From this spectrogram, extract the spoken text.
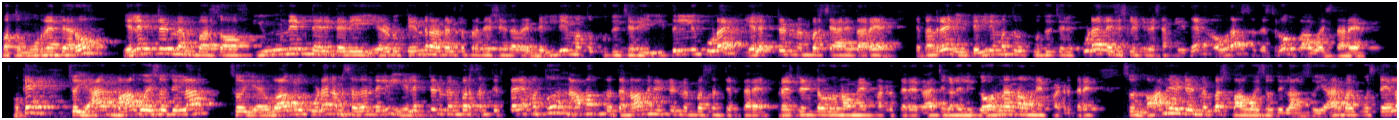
ಮತ್ತು ಮೂರನೇದ್ದು ಯಾರು? Elected members of union territory ಎರಡು ಕೇಂದ್ರ ಆಡಳಿತ ಪ್ರದೇಶ ಇದಾವೆ. ಡೆಲ್ಲಿ ಮತ್ತು ಪುದುಚೇರಿ. ಇದರಲ್ಲಿ ಕೂಡ ಎಲೆಕ್ಟೆಡ್ ಮೆಂಬರ್ಸ್ ಯಾರಿದ್ದಾರೆ? ಯಾಕಂದ್ರೆ ಈ ಡೆಲ್ಲಿ ಮತ್ತು ಪುದುಚೇರಿ ಕೂಡ ಲೆಜಿಸ್ಲೇಟಿವ್ ಅಸೆಂಬ್ಲಿ ಇದೆ. ಅವರ ಸದಸ್ಯರು ಭಾಗವಹಿಸ್ತಾರೆ. ಓಕೆ ಸೊ ಯಾರು ಭಾಗವಹಿಸೋದಿಲ್ಲ ಸೊ ಯಾವಾಗ್ಲೂ ಕೂಡ ನಮ್ಮ ಸದನದಲ್ಲಿ ಎಲೆಕ್ಟೆಡ್ ಮೆಂಬರ್ಸ್ ಅಂತ ಇರ್ತಾರೆ ಮತ್ತು ನಾಮಕೃತ ನಾಮಿನೇಟೆಡ್ ಮೆಂಬರ್ಸ್ ಅಂತ ಇರ್ತಾರೆ. ಪ್ರೆಸಿಡೆಂಟ್ ಅವರು ನಾಮಿನೇಟ್ ಮಾಡಿರ್ತಾರೆ, ರಾಜ್ಯಗಳಲ್ಲಿ ಗವರ್ನರ್ ನಾಮಿನೇಟ್ ಮಾಡಿರ್ತಾರೆ. ಸೊ ನಾಮಿನೇಟೆಡ್ ಮೆಂಬರ್ಸ್ ಭಾಗವಹಿಸೋದಿಲ್ಲ. ಸೊ ಯಾರು ಭಾಗವಹಿಸ್ತಾ ಇಲ್ಲ?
